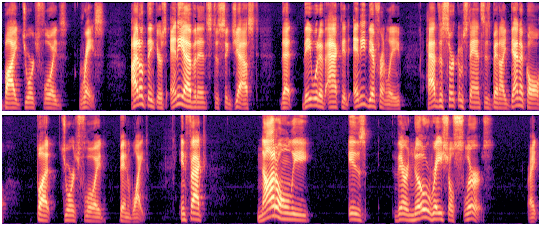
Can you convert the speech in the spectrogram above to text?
by George Floyd's race. I don't think there's any evidence to suggest that they would have acted any differently had the circumstances been identical, but George Floyd been white. In fact, not only is there no racial slurs, right,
